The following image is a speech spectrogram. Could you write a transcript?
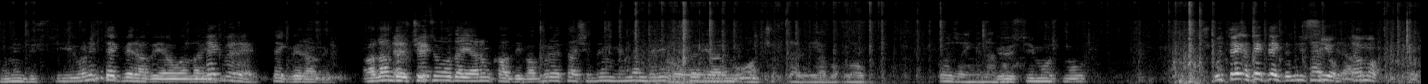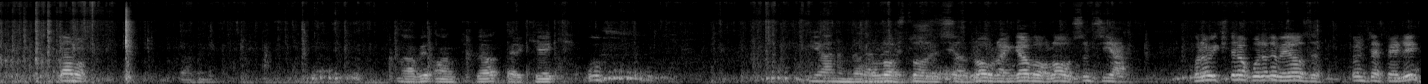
Bunun düştüğü, onu tek ver abi ya vallahi. tek vereyim. Tek ver abi. Alan da Erkek- o da yarım kaldı. Bak buraya taşıdığım günden beri kuşlar yarım. Bu açık verli ya bak lav. Göz rengine bak. Göğsü mosmor. Bu tek tek tek de bunun Tek yok. Tamam. Tamam. Abi antika erkek. Uf. Yanımda da Allah şey storesi. abi. Lav renge bak, lav simsiyah. Bunun iki tane kuyruğu beyazdır. Ön tepeli. Evet.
